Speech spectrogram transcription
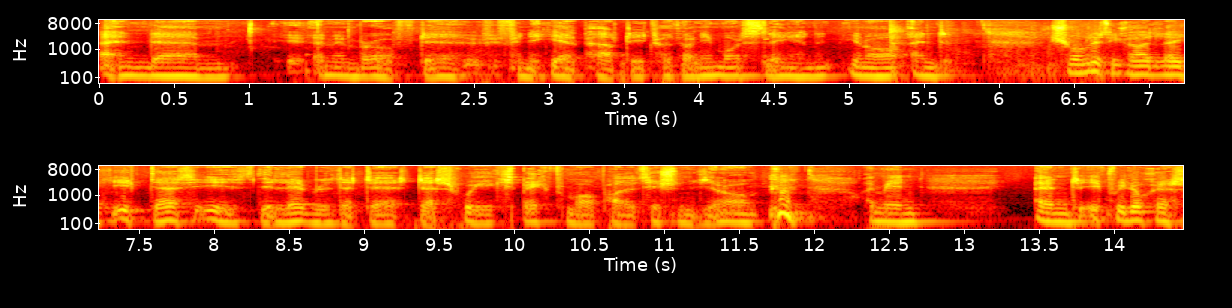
and um, a member of the Fine Gael party, it was only Muslim, and you know, and surely to God, like if that is the level that that, that we expect from our politicians, you know, I mean and if we look at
